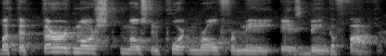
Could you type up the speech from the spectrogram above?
But the third most most important role for me is being a father.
